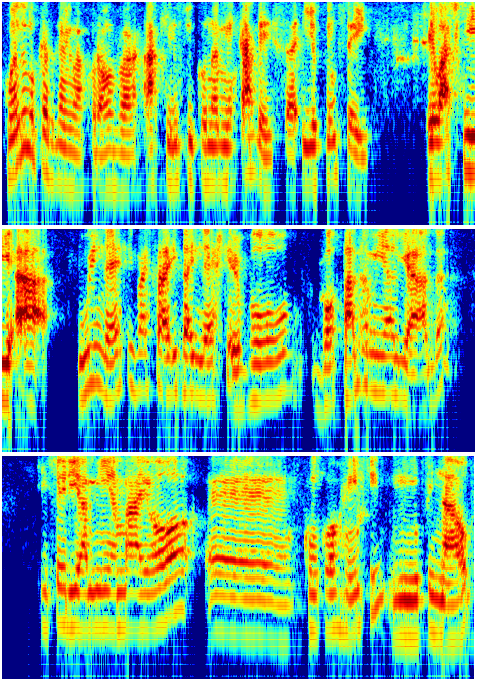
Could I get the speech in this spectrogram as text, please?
Quando Lucas ganhou a prova, aquilo ficou na minha cabeça e eu pensei, eu acho que a, o inerte vai sair da inércia. Eu vou votar na minha aliada, que seria a minha maior é, concorrente no final,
